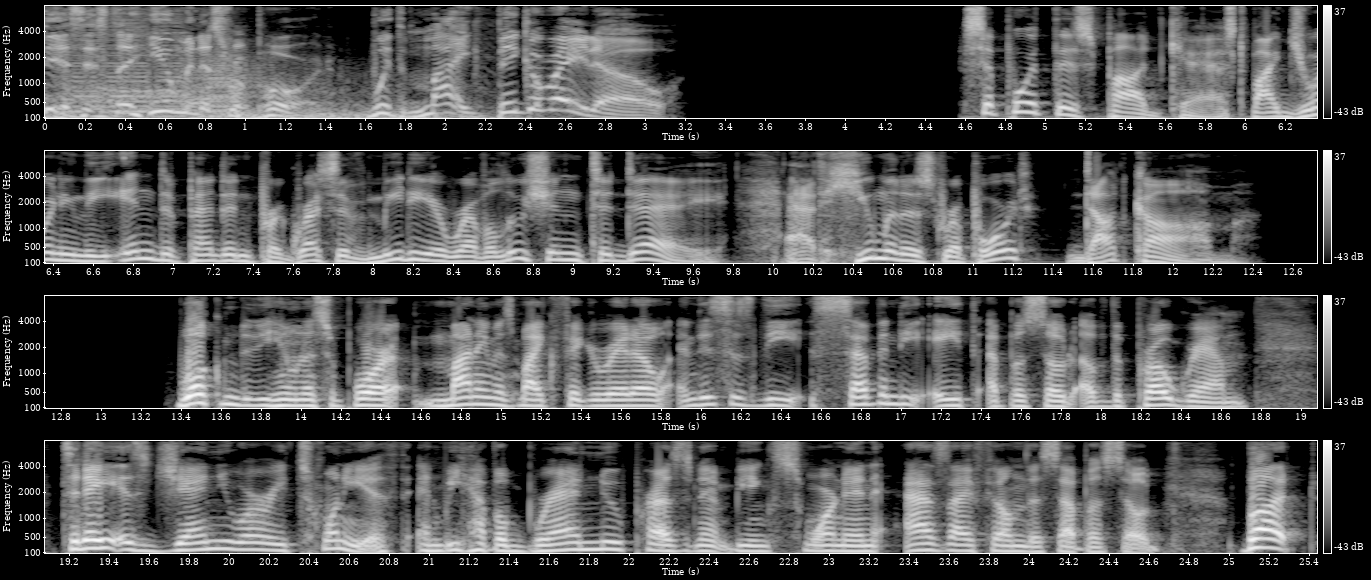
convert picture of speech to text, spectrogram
This is the Humanist Report with Mike Figueredo. Support this podcast by joining the independent progressive media revolution today at humanistreport.com. Welcome to the Humanist Report. My name is Mike Figueredo, and this is the 78th episode of the program. Today is January 20th, and we have a brand new president being sworn in as I film this episode. But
